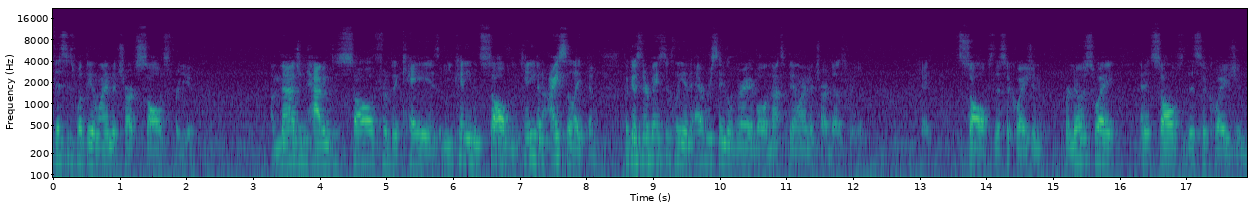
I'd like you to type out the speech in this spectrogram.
this is what the alignment chart solves for you. Imagine having to solve for the K's. I mean, you can't even solve them. You can't even isolate them because they're basically in every single variable, and that's what the alignment chart does for you. Okay? It solves this equation for no sway, and it solves this equation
